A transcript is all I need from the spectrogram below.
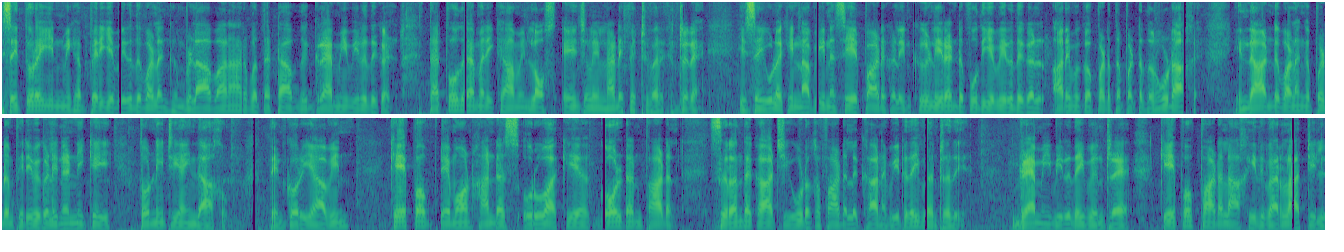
இசைத்துறையின் மிகப்பெரிய விருது வழங்கும் விழாவான அறுபத்தெட்டாவது கிராமி விருதுகள் தற்போது அமெரிக்காவின் லாஸ் ஏஞ்சலில் நடைபெற்று வருகின்றன. இசை உலகின் நவீன செயற்பாடுகளின் கீழ் இரண்டு புதிய விருதுகள் அறிமுகப்படுத்தப்பட்டதனூடாக இந்த ஆண்டு வழங்கப்படும் பிரிவுகளின் எண்ணிக்கை தொண்ணூற்றி ஐந்து ஆகும். தென்கொரியாவின் கேபாப் டெமான் ஹண்டர்ஸ் உருவாக்கிய கோல்டன் பாடல் சிறந்த காட்சி ஊடக பாடலுக்கான விருதை வென்றது. கிராமி விருதை வென்ற கேபாப் பாடலாக இது வரலாற்றில்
